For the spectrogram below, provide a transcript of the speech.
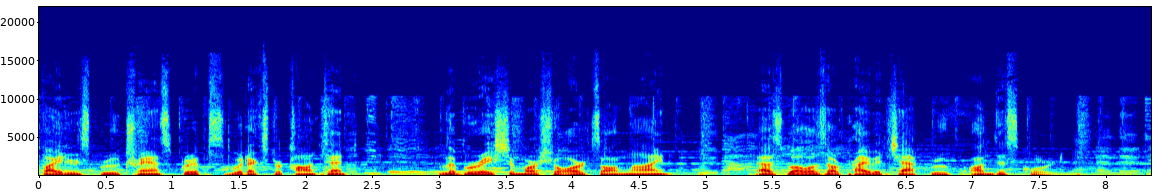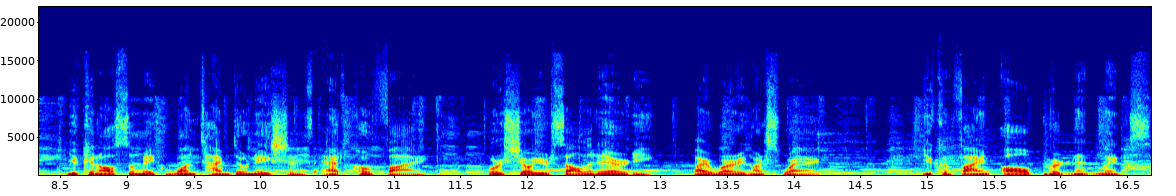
Fighters Brew transcripts with extra content, Liberation Martial Arts Online, as well as our private chat group on Discord. You can also make one time donations at Ko-Fi or show your solidarity by wearing our swag. You can find all pertinent links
